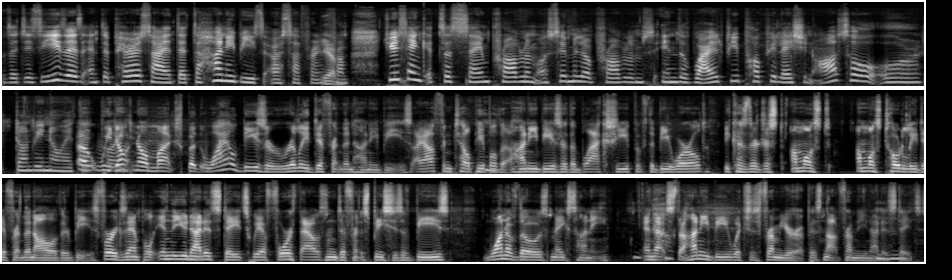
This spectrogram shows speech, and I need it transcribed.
The diseases and the parasites that the honeybees are suffering Yeah. from. Do you think it's the same problem or similar problems in the wild bee population also, or don't we know it? Uh, we don't know much, but wild bees are really different than honeybees. I often tell people that honeybees are the black sheep of the bee world because they're just almost almost totally different than all other bees. For example, in the United States, we have 4,000 different species of bees. One of those makes honey, and that's the honeybee, which is from Europe. It's not from the United States.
